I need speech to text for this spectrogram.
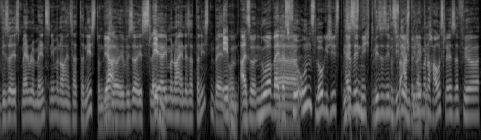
wieso, wieso ist Marilyn Manson immer noch ein Satanist und Ja. wieso, wieso ist Slayer Eben. immer noch eine Satanistenband? Eben, Und also nur weil das äh, für uns logisch ist, wieso sind, nicht, wieso sind Videospiele immer noch Auslöser für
